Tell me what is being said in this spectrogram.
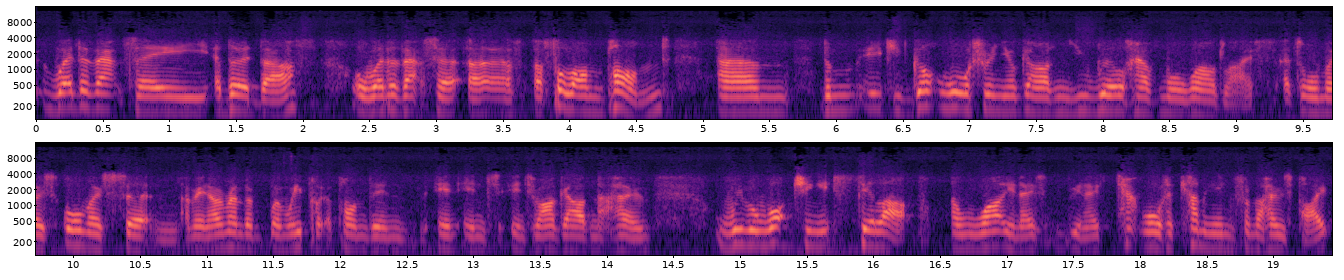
whether that's a, a bird bath or whether that's a, a, a full-on pond, um, the, if you've got water in your garden, you will have more wildlife. That's almost almost certain. I mean, I remember when we put a pond in, in, in into our garden at home, we were watching it fill up, and while you know, you know, tap water coming in from a hose pipe.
